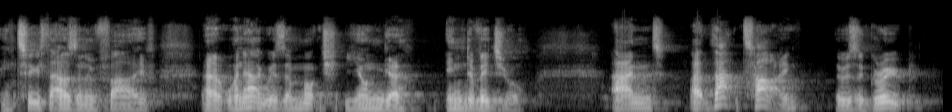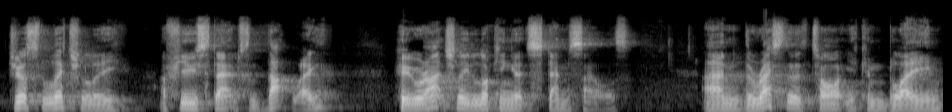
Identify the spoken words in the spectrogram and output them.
in 2005 uh, when I was a much younger individual. And at that time, there was a group just literally a few steps that way who were actually looking at stem cells. And the rest of the talk, you can blame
